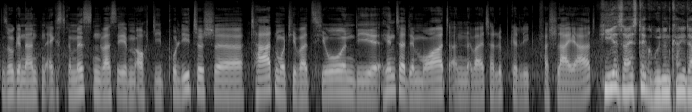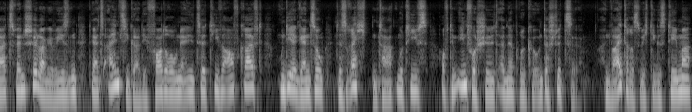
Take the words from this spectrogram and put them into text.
sogenannten Extremisten, was eben auch die politische Tatmotivation, die hinter dem Mord an Walter Lübcke liegt, verschleiert. Hier sei es der grünen Kandidat Sven Schiller gewesen, der als einziger die Forderung der Initiative aufgreift und die Ergänzung des rechten Tatmotivs auf dem Infoschild an der Brücke unterstütze. Ein weiteres wichtiges Thema,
